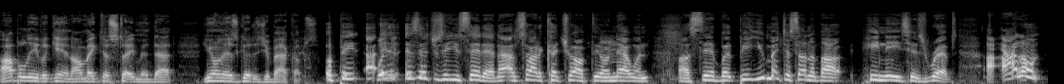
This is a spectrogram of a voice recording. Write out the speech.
I believe again, I'll make this statement that you're only as good as your backups. Well, Pete, I, it's interesting you said that. and I'm sorry to cut you off there on that one, uh, Sid. But Pete, you mentioned something about he needs his reps. I, I don't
